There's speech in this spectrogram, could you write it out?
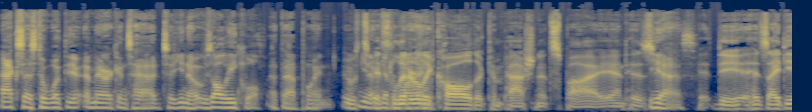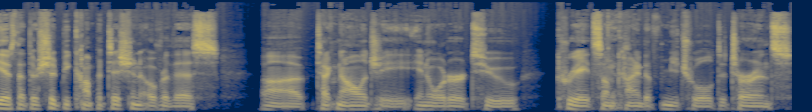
access to what the Americans had. To you know, it was all equal at that point. It was, You know, it's literally mind. called a compassionate spy, and his yes. the his idea is that there should be competition over this uh, technology in order to create some kind of mutual deterrence.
